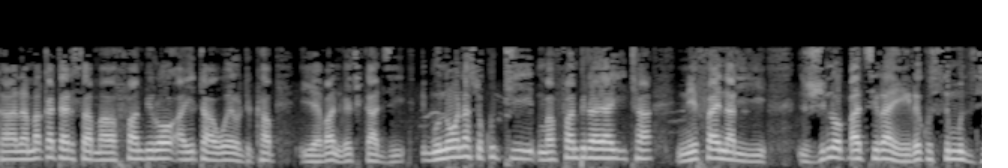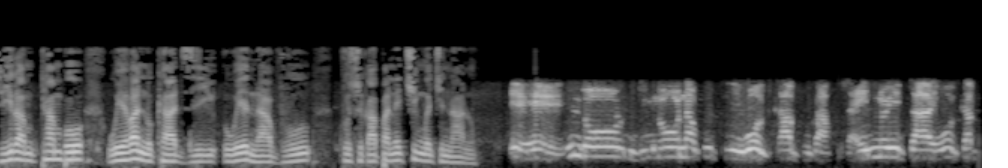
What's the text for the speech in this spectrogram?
Kana makatarisa mafambiro aita world cup yevanhu vechikadzi munoona sekuti mafambiro ayaita nefainal iyi zvinobatsira here kusimudzira mutambo wevanhukadzi wenhabvu kusvika pane chimwe chinhano? Ehe indo ndinoona kuti world cup ka zvainoita world cup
